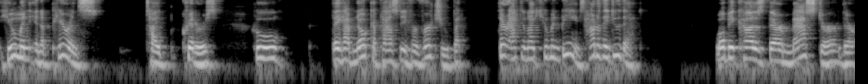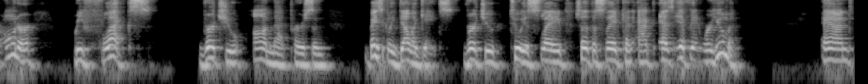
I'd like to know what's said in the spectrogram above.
human in appearance type critters who they have no capacity for virtue, but they're acting like human beings. How do they do that? Well, because their master, their owner, reflects virtue on that person, basically delegates virtue to his slave so that the slave can act as if it were human. And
